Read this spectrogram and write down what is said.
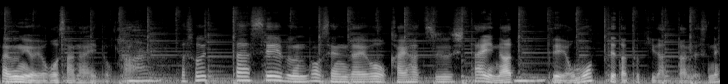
まあ、海を汚さないとか、はい、そういった成分の洗剤を開発したいなって思ってた時だったんですね。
